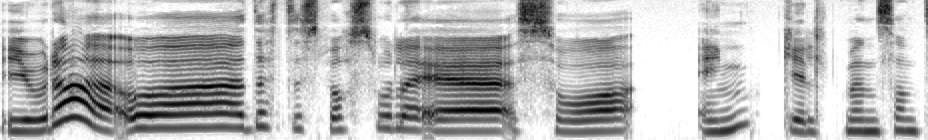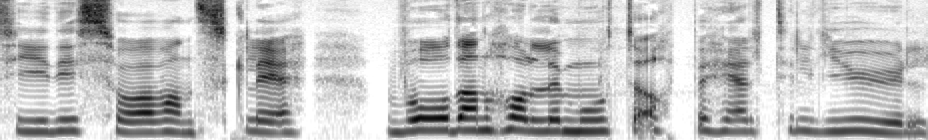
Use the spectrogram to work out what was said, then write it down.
Jo da, og dette spørsmålet er så enkelt, men samtidig så vanskelig. Hvordan holde motet oppe helt til jul?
